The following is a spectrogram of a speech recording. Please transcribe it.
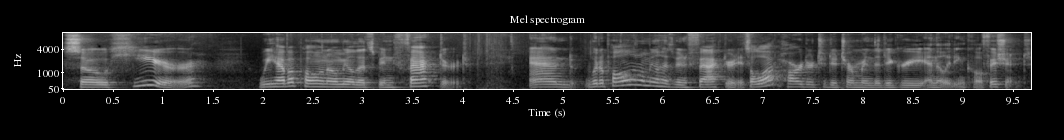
So here we have a polynomial that's been factored. And when a polynomial has been factored, it's a lot harder to determine the degree and the leading coefficient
